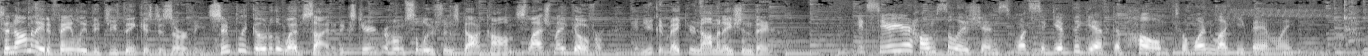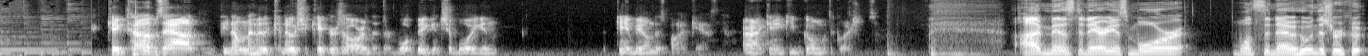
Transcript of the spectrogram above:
To nominate a family that you think is deserving, simply go to the website at exteriorhomesolutions.com slash makeover and you can make your nomination there. Exterior Home Solutions wants to give the gift of home to one lucky family. Kicked Hubbs out. If you don't know who the Kenosha Kickers are, that they're big in Sheboygan, can't be on this podcast. All right, Cain, keep going with the questions. I missed Denarius Moore wants to know who in this recruit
